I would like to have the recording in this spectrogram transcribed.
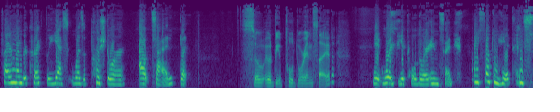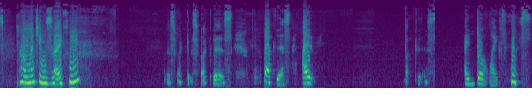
if I remember correctly, yes, it was a push door outside, but so it would be a pull door inside it would be a pull door inside. I fucking hate this. How much anxiety. This, fuck this, fuck this. Fuck this. I. Fuck this. I don't like this.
